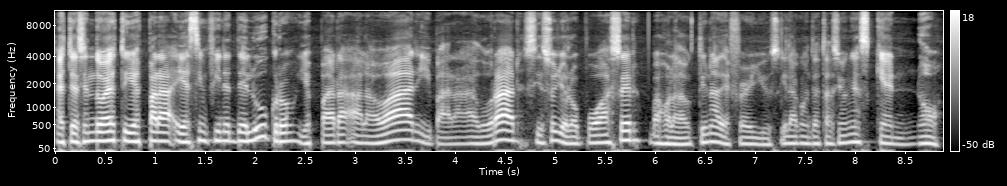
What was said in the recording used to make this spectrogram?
Estoy haciendo esto y es para y es sin fines de lucro y es para alabar y para adorar. Si eso yo lo puedo hacer bajo la doctrina de fair use. Y la contestación es que no.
